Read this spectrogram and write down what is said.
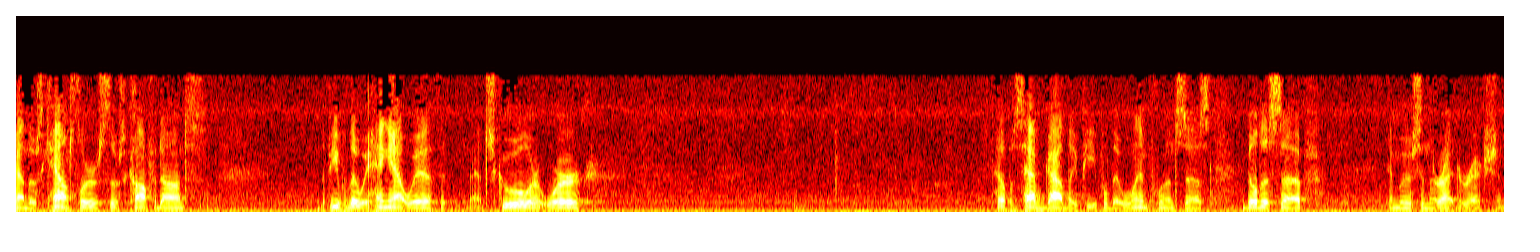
kind of those counselors, those confidants, the people that we hang out with at, school or at work. Help us have godly people that will influence us, build us up, and move us in the right direction.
